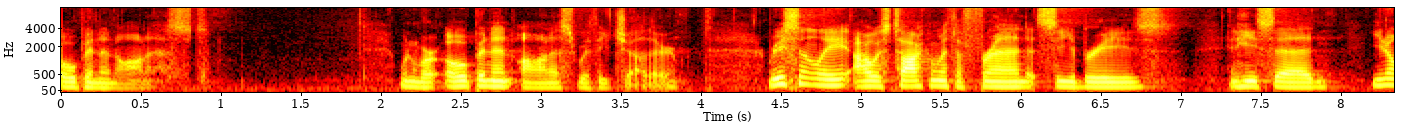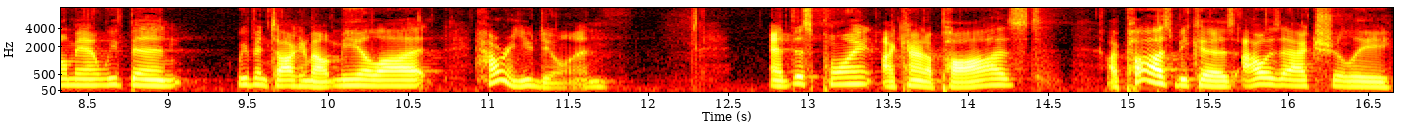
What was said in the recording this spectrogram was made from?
open and honest. When we're open and honest with each other. Recently, I was talking with a friend at Seabreeze, and he said, You know, man, we've been, we've been talking about me a lot. How are you doing? At this point, I kind of paused. I paused because I was actually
